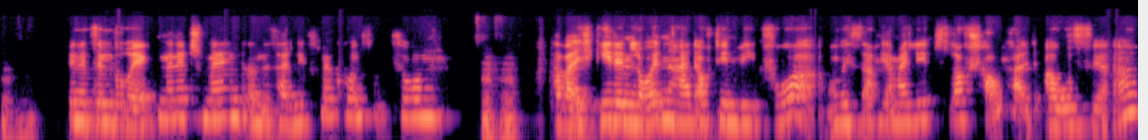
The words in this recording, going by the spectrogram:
Mhm. Ich bin jetzt im Projektmanagement und ist halt nichts mehr Konstruktion. Mhm. Aber ich gehe den Leuten halt auch den Weg vor. Und ich sage, ja, mein Lebenslauf schaut halt aus, ja?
